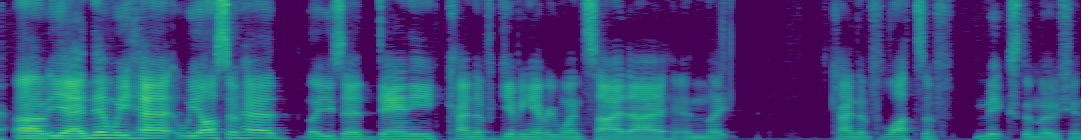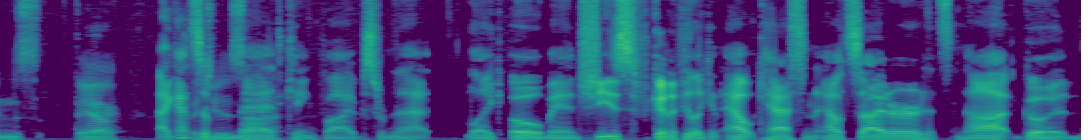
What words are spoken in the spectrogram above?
um, yeah, and then we had we also had like you said, Danny kind of giving everyone side eye and like kind of lots of mixed emotions there. I got some is, Mad uh, King vibes from that. Like, oh man, she's gonna feel like an outcast, an outsider. That's not good.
